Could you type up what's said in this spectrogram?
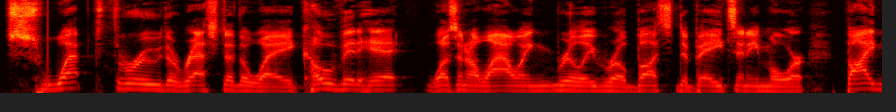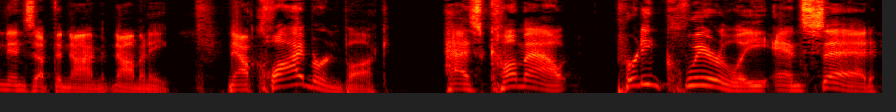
swept through the rest of the way. COVID hit, wasn't allowing really robust debates anymore. Biden ends up the nom- nominee. Now, Clyburn Buck has come out pretty clearly and said,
